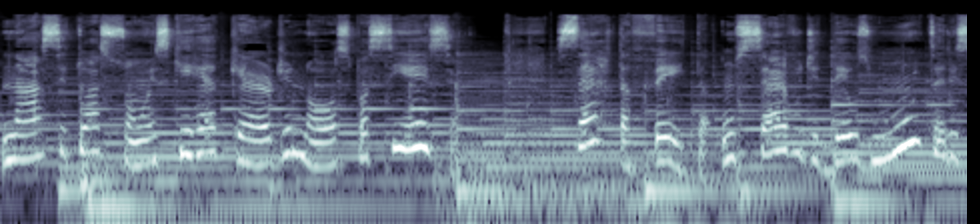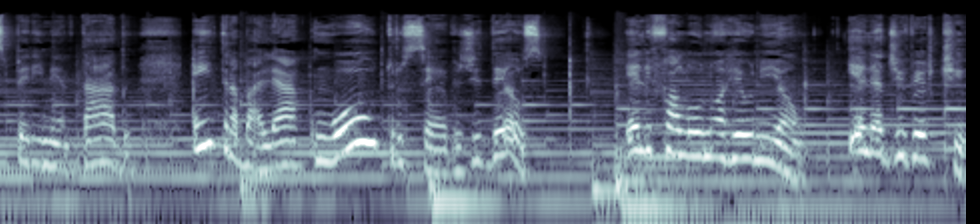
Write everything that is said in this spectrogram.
nas situações que requer de nós paciência. Certa feita, um servo de Deus muito experimentado em trabalhar com outros servos de Deus, ele falou numa reunião e ele advertiu:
